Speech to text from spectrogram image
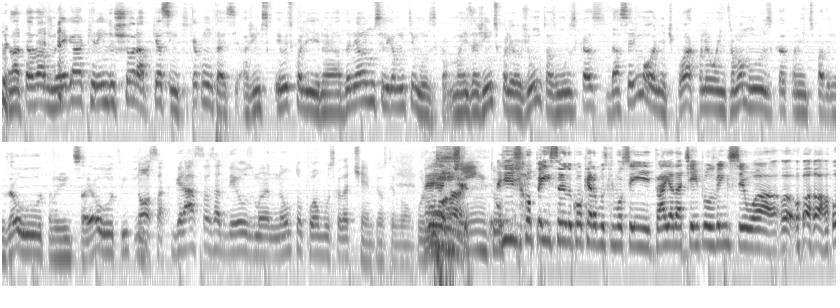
Ela tava mega querendo chorar, porque assim, o que que acontece? A gente, eu escolhi, né? A Daniela não se liga muito em música, mas a gente escolheu junto as músicas da cerimônia. Tipo, ah, quando eu entro é uma música, quando a gente os padrinhos é outra, quando a gente sai é outra, enfim. Nossa, graças a Deus, mano, não tocou a música da Champions, Tevão. Por É, um a gente-. A gente ficou pensando qual que era a música que você ia entrar e a da Champions venceu a, a- a- o,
